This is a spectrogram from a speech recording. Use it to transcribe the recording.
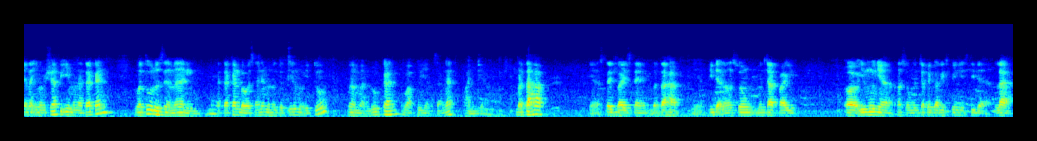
karena Imam Syafi'i mengatakan watulu zamanin mengatakan bahwasanya menuntut ilmu itu memerlukan waktu yang sangat panjang bertahap ya step by step bertahap. Ya tidak langsung mencapai uh, ilmunya langsung mencapai garis finish tidak lah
